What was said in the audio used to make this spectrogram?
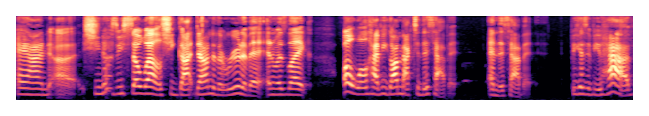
And uh, she knows me so well. She got down to the root of it and was like, "Oh, well, have you gone back to this habit and this habit?" Because if you have,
